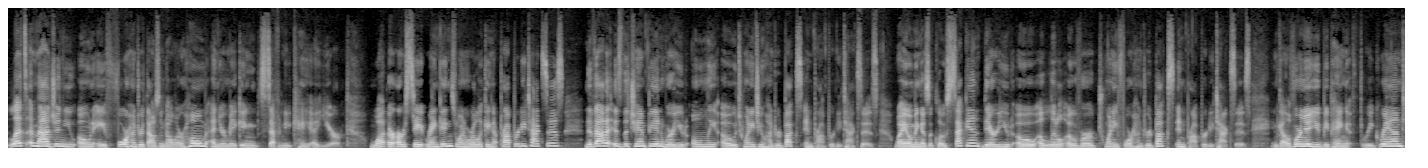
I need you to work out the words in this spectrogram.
Let's imagine you own a $400,000 home and you're making 70K a year. What are our state rankings when we're looking at property taxes? Nevada is the champion where you'd only owe 2200 bucks in property taxes. Wyoming is a close second. There you'd owe a little over 2400 bucks in property taxes. In California, you'd be paying 3 grand.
